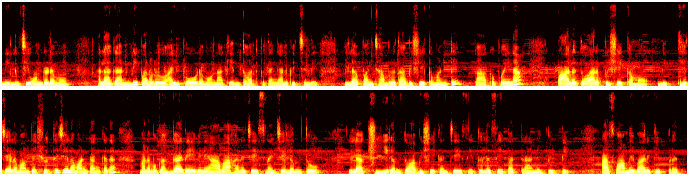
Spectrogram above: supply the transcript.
నిలిచి ఉండడము అలాగ అన్ని పనులు అయిపోవడము నాకు ఎంతో అద్భుతంగా అనిపించింది. ఇలా పంచామృత అభిషేకం అంటే కాకపోయినా పాలతో అభిషేకము నిత్య జలం అంటే శుద్ధ జలం అంటాం కదా మనము గంగాదేవిని ఆవాహన చేసిన జలంతో ఇలా క్షీరంతో అభిషేకం చేసి తులసి పత్రాన్ని పెట్టి ఆ స్వామివారికి ప్రతి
